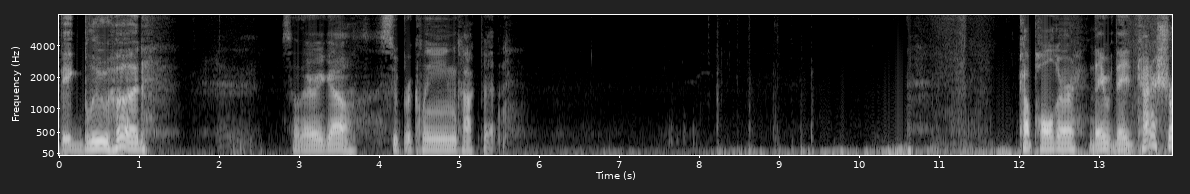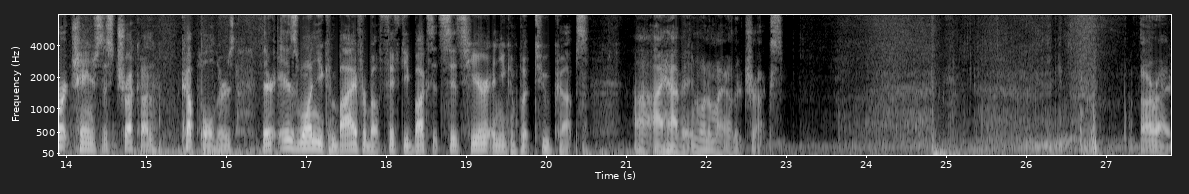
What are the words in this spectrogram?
big blue hood. So there we go. Super clean cockpit. Cup holder. They, they kind of shortchanged this truck on cup holders. There is one you can buy for about 50 bucks. It sits here and you can put two cups. Uh, I have it in one of my other trucks. All right.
